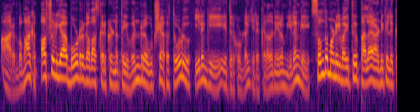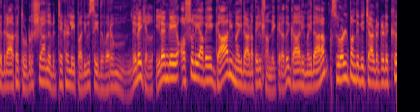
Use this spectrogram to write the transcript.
ஆரம்பமாகும். ஆஸ்திரேலியா போர்டர் கவாஸ்கர் கிண்ணத்தை வென்ற உற்சாகத்தோடு இலங்கையை எதிர்கொள்ள இருக்கிறது. நேரம் இலங்கை. சொந்த மண்ணில் வைத்து பல அணிகளுக்கு எதிராக தொடர்ச்சியான வெற்றிகளை பதிவு செய்து வரும் நிலையில் இலங்கை ஆஸ்திரேலியாவை காலி மைதானத்தில் சந்திக்கிறது. காலி மைதானம் சுழல் பந்து வீச்சாளர்களுக்கு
